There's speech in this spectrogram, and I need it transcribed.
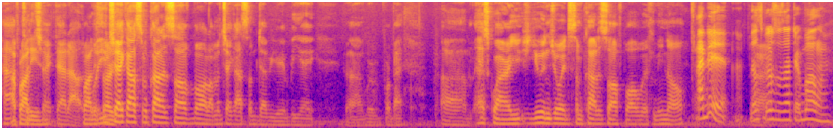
Have probably- to check that out. probably Well, you start- check out some college softball. I'm gonna check out some WNBA. Uh, we'll report back. Um, Esquire, you, you enjoyed some college softball with me, no? I did. Those girls was out there balling.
